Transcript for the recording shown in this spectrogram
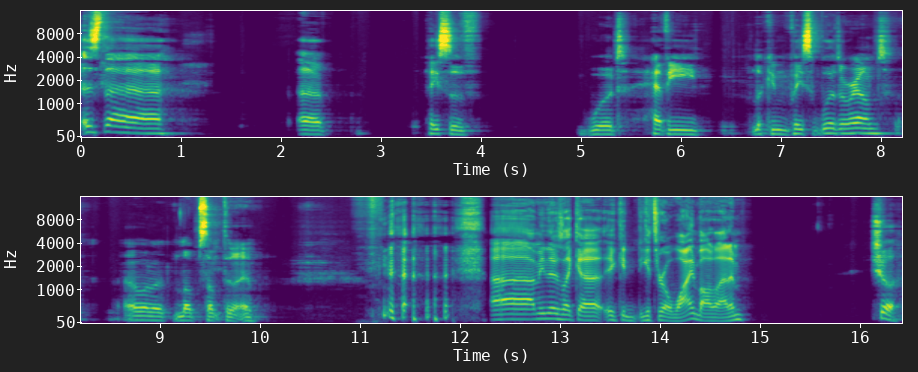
Is there a piece of wood, heavy looking piece of wood around? I want to lob something at him. uh, I mean, there's like a you could you could throw a wine bottle at him. Sure,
